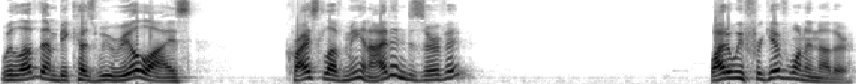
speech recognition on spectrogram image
We love them because we realize Christ loved me and I didn't deserve it. Why do we forgive one another?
